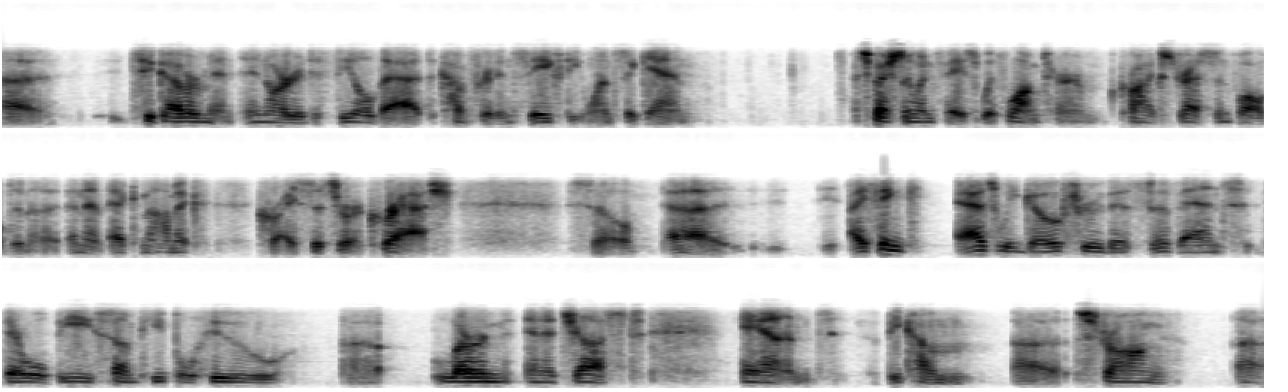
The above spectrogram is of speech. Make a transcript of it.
uh, to government in order to feel that comfort and safety once again, especially when faced with long-term chronic stress involved in, a, in an economic crisis or a crash. So uh, I think as we go through this event, there will be some people who uh, learn and adjust and become uh, strong uh,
